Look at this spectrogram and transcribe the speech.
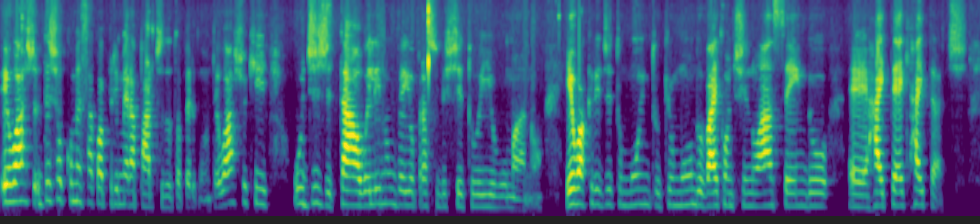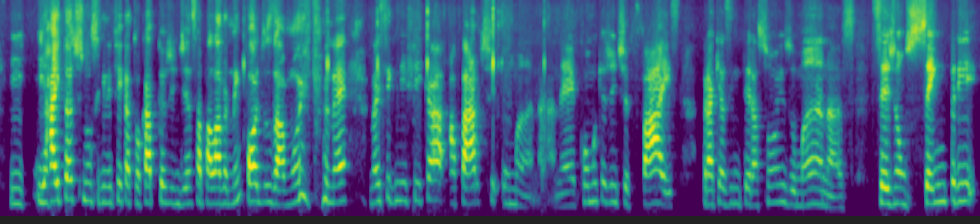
eu acho, deixa eu começar com a primeira parte da tua pergunta. Eu acho que o digital, ele não veio para substituir o humano. Eu acredito muito que o mundo vai continuar sendo é, high-tech, high-touch. E, e, high touch não significa tocar, porque hoje em dia essa palavra nem pode usar muito, né? Mas significa a parte humana, né? Como que a gente faz para que as interações humanas sejam sempre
